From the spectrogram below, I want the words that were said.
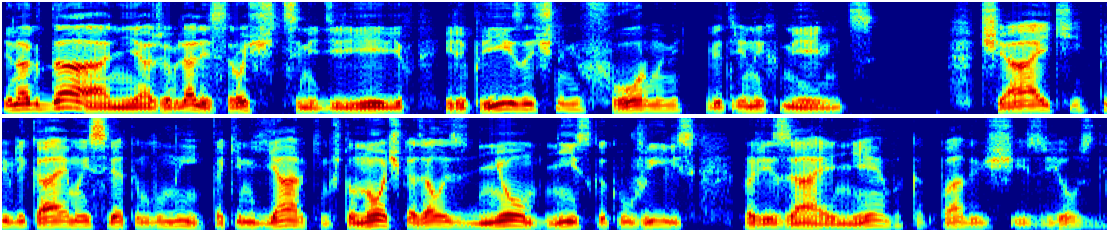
Иногда они оживлялись рощицами деревьев или призрачными формами ветряных мельниц. Чайки, привлекаемые светом луны, таким ярким, что ночь казалась днем, низко кружились, прорезая небо, как падающие звезды.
